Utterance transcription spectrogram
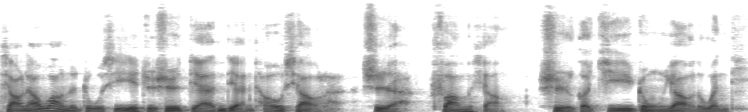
小梁望着主席，只是点点头，笑了。是啊，方向是个极重要的问题。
